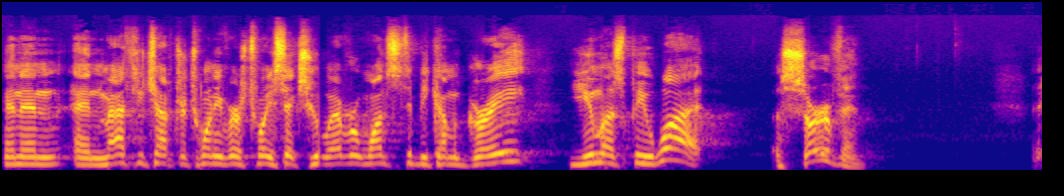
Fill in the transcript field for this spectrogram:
And in, in Matthew chapter 20, verse 26, whoever wants to become great, you must be what? A servant.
